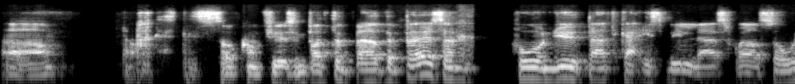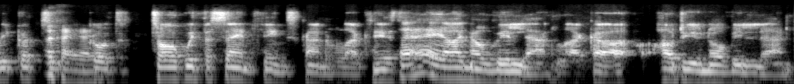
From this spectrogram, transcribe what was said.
Um, this is so confusing, but the uh, the person who knew Pätkä is Ville as well. So we got to Okay, go to talk with the same things, kind of like he said, "Hey, I know Ville. And like, uh, how do you know Ville? And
